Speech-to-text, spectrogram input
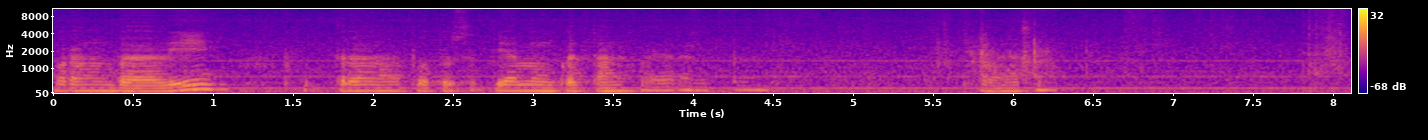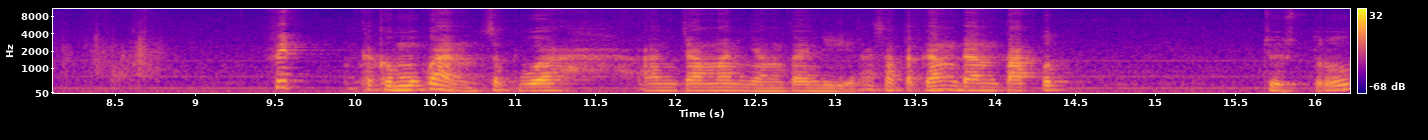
Orang Bali putra putus setia menggugat tanah kelahiran. Gimana sih kegemukan sebuah ancaman yang tadi rasa tegang dan takut justru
